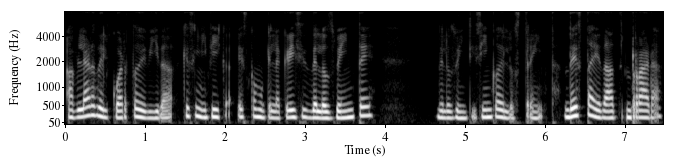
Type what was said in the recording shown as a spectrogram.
hablar del cuarto de vida, ¿qué significa? Es como que la crisis de los 20, de los 25, de los 30, de esta edad rara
